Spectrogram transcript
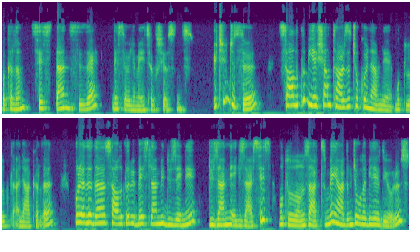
Bakalım sizden size ne söylemeye çalışıyorsunuz. Üçüncüsü sağlıklı bir yaşam tarzı çok önemli mutlulukla alakalı. Burada da sağlıklı bir beslenme düzeni, düzenli egzersiz mutluluğunuzu arttırmaya yardımcı olabilir diyoruz.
